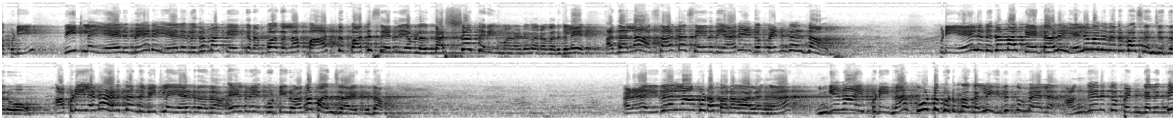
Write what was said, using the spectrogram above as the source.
அப்படி வீட்டில் ஏழு பேர் ஏழு விதமாக கேட்குறப்போ அதெல்லாம் பார்த்து பார்த்து செய்கிறது எவ்வளோ கஷ்டம் தெரியுமா நடுவர் அவர்களே? அதெல்லாம் அசால்ட்டாக செய்கிறது யாரு? எங்கள் பெண்கள் தான். இப்படி ஏழு விதமாக கேட்டாலும் எழுபது விதமாக செஞ்சு தருவோம். அப்படி இல்லைன்னா அடுத்து அந்த வீட்டில் ஏழ்ரை தான் கூட்டிடுவாங்க பஞ்சாயத்து தான். அட இதெல்லாம் கூட பரவாயில்லைங்க. இங்கதான் இப்படின்னா கூட்டு குடும்பங்கள்ல இதுக்கு மேல. அங்க இருக்க பெண்களுக்கு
